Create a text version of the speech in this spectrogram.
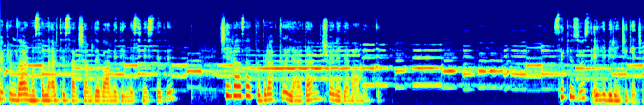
Hükümdar masalı ertesi akşam devam edilmesini istedi. Şehrazat da bıraktığı yerden şöyle devam etti. 851. Gece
